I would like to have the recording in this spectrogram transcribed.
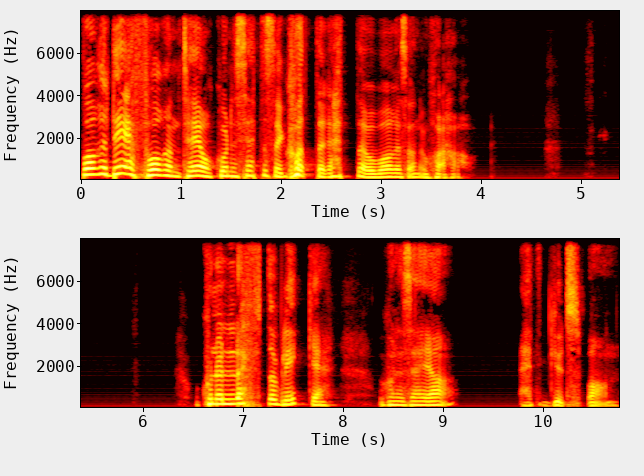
Bare det får en til å kunne sette seg godt til rette og bare sånn wow. Å kunne løfte blikket og kunne si ja, et Guds barn.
